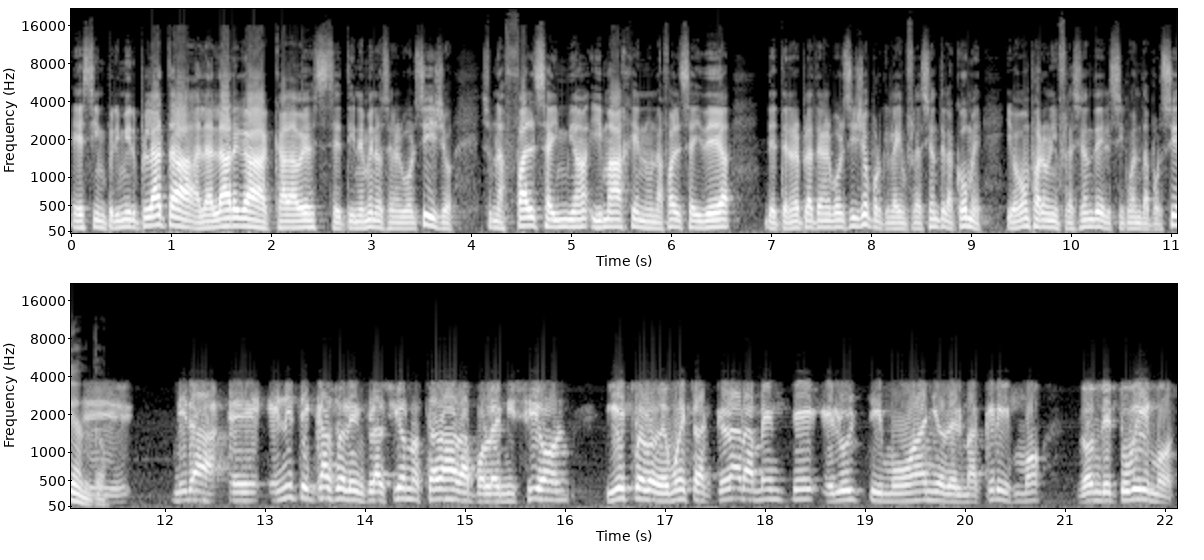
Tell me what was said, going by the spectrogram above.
es imprimir plata, a la larga cada vez se tiene menos en el bolsillo. Es una falsa imagen, una falsa idea de tener plata en el bolsillo porque la inflación te la come y vamos para una inflación del 50%. Eh, mira, eh, en este caso la inflación no está dada por la emisión, y esto lo demuestra claramente el último año del macrismo, donde tuvimos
